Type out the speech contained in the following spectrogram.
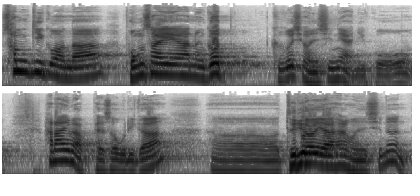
섬기거나 봉사해야 하는 것 그것이 헌신이 아니고 하나님 앞에서 우리가 어, 드려야 할 헌신은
